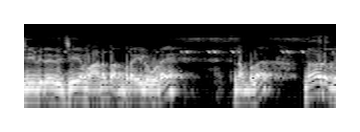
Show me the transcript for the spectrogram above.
ജീവിത വിജയമാണ് തന്ത്രയിലൂടെ നമ്മൾ നേടുന്നത്.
